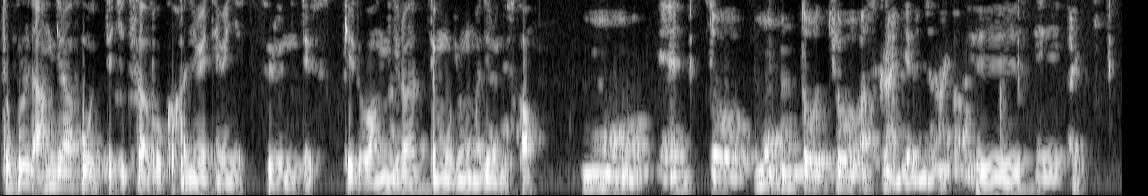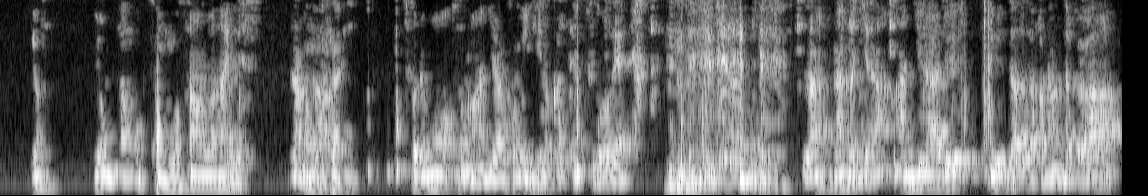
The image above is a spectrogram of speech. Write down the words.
ところで、 Angular 4って実は僕初めて目にするんですけど、 Angular ってもう4が出るんですか？もう、えーっと、もう本当今日明日くらいに出るんじゃないかな。へえ。えー、あれ ?4、4、3を3は？3はないです。なんか、ない。それもその Angular コミュニティの勝手な都合で、ななんだっけな、 Angular ルーターだかなんだかが、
